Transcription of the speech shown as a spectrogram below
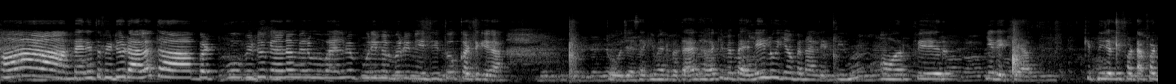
हाँ मैंने तो वीडियो डाला था बट वो वीडियो क्या है ना, मेरे मोबाइल में पूरी मेमोरी नहीं थी तो कट गया। तो जैसा कि मैंने बताया था कि मैं पहले ही लोहियाँ बना लेती हूँ और फिर ये देखिए आप, कितनी जल्दी फटाफट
